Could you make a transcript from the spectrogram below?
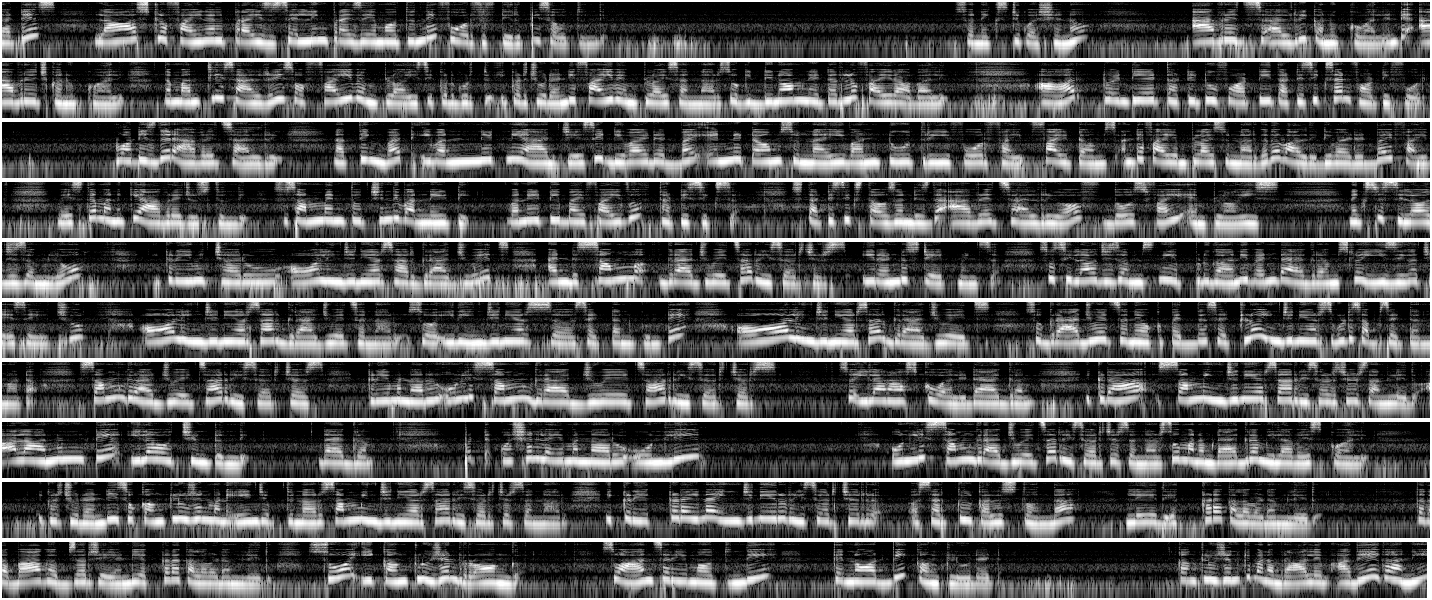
that is లాస్ట్లో ఫైనల్ ప్రైజ్ సెల్లింగ్ ప్రైస్ ఏమవుతుంది? ఫోర్ ఫిఫ్టీ రూపీస్ అవుతుంది. So next question average salary కనుక్కోవాలి. అంటే యావరేజ్ కనుక్కోవాలి. The monthly salaries of five employees ఇక్కడ గుర్తు ఇక్కడ చూడండి ఫైవ్ ఎంప్లాయీస్ అన్నారు. సో డినామినేటర్లో ఫైవ్ రావాలి. Are twenty eight thirty two forty thirty six and forty four what is the average salary nothing but ఇవన్నిటిని యాడ్ చేసి డివైడెడ్ బై ఎన్ని టర్మ్స్ ఉన్నాయి? One two three four five five terms అంటే five employees ఉన్నారు కదా వాళ్ళది. Divided by five వేస్తే మనకి యావరేజ్ వస్తుంది. సో సమ్ ఎంత వచ్చింది? One eighty one eighty by five thirty six so thirty six thousand is the average salary of those five employees next సిలాజిజంలో ఇక్కడ ఏమిచ్చారు? All engineers are graduates and some graduates are researchers ఈ రెండు statements so సిలాజిజమ్స్ని ఎప్పుడు కానీ when డయాగ్రామ్స్లో ఈజీగా చేసేయచ్చు. All engineers are graduates అన్నారు. So ఇది ఇంజనీర్స్ సెట్ uh, అనుకుంటే all engineers are graduates so graduates అనే ఒక పెద్ద సెట్లో ఇంజనీర్స్ కూడా సబ్సెట్ అనమాట సమ్ గ్రాడ్యుయేట్స్ ఆర్ రీసెర్చర్స్ ఇక్కడ ఏమన్నారు? Only some graduates are researchers so ఇలా రాసుకోవాలి డయాగ్రామ్ ఇక్కడ సమ్ ఇంజనీర్స్ ఆర్ రీసెర్చర్స్ అనలేదు. అలా అనుంటే ఇలా వచ్చి ఉంటుంది డయాగ్రామ్ బట్ క్వశ్చన్లో ఏమన్నారు? Only only some graduates are researchers అన్నారు. సో మనం డయాగ్రామ్ ఇలా వేసుకోవాలి. ఇక్కడ చూడండి. సో కంక్లూజన్ మనం ఏం చెప్తున్నారు? సమ్ ఇంజనీర్స్ ఆర్ రీసెర్చర్స్ అన్నారు. ఇక్కడ ఎక్కడైనా ఇంజనీర్ రీసెర్చర్ సర్కిల్ కలుస్తోందా? లేదు. ఎక్కడ కలవడం లేదు. కదా బాగా అబ్జర్వ్ చేయండి. ఎక్కడ కలవడం లేదు. సో ఈ కంక్లూజన్ రాంగ్ సో ఆన్సర్ ఏమవుతుంది? కెన్ నాట్ బీ కంక్లూడెడ్ కంక్లూజన్కి మనం రాలేం. అదే కానీ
